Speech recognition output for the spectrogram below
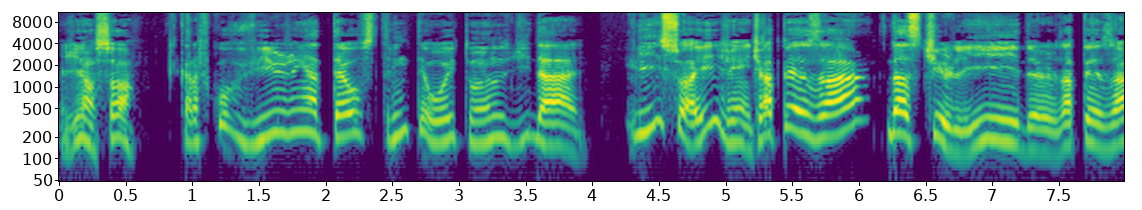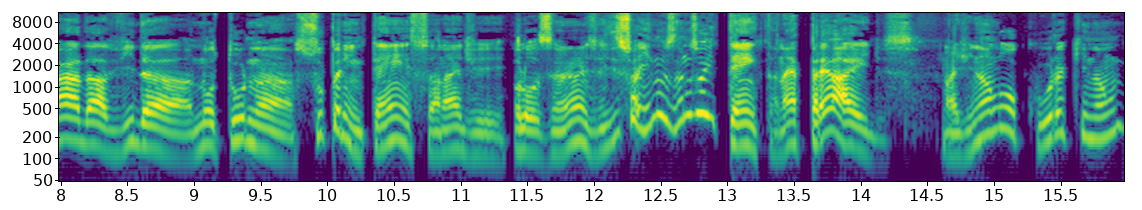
Imagina só. O cara ficou virgem até os 38 anos de idade. Isso aí, gente, apesar das cheerleaders, apesar da vida noturna super intensa, né, de Los Angeles, isso aí nos anos 80, né, pré-AIDS. Imagina a loucura que não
